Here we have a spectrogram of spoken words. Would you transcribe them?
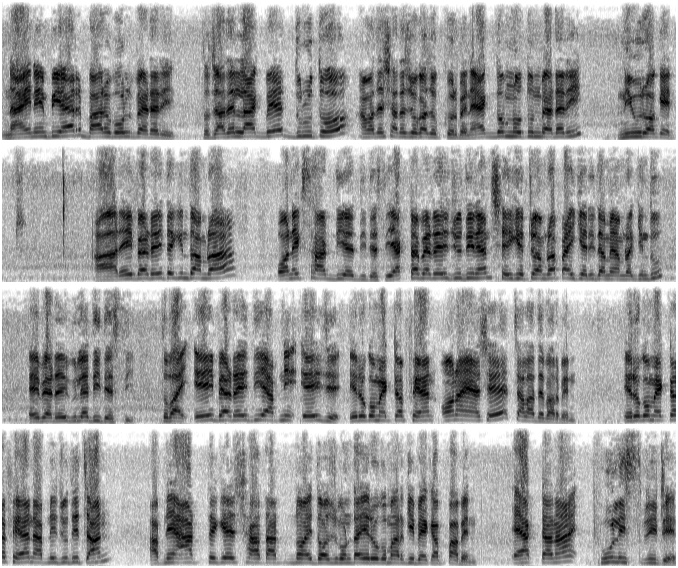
নাইন এমপিআর, বারো ভোল্ট ব্যাটারি। তো যাদের লাগবে, দ্রুত আমাদের সাথে যোগাযোগ করবেন। একদম নতুন ব্যাটারি, নিউ রকেট। আর এই ব্যাটারিতে কিন্তু আমরা অনেক ছাড় দিয়ে দিতেছি। একটা ব্যাটারি যদি নেন, সেই ক্ষেত্রে আমরা পাইকারি দামে আমরা কিন্তু এই ব্যাটারিগুলো দিতেছি। তো ভাই, এই ব্যাটারি দিয়ে আপনি এই যে, এরকম একটা ফ্যান অনায়াসে চালাতে পারবেন। এরকম একটা ফ্যান আপনি যদি চান, আপনি আট থেকে সাত, আট, নয়, দশ ঘণ্টা এরকম আর কি ব্যাকআপ পাবেন। একটা না ফুল স্পিডে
